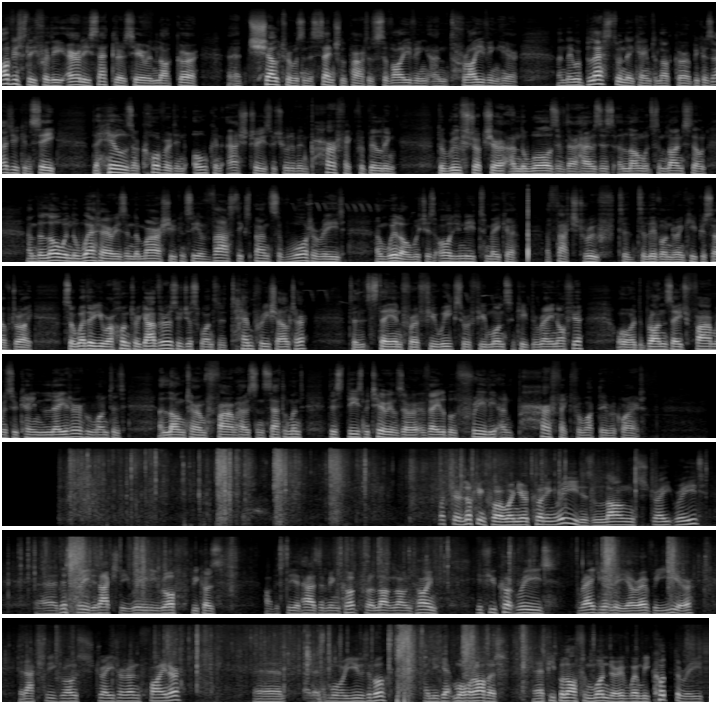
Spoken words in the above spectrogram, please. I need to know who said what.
Speaker 1: Obviously, for the early settlers here in Lough Gur, uh, shelter was an essential part of surviving and thriving here. And they were blessed when they came to Lough Gur because, as you can see, the hills are covered in oak and ash trees, which would have been perfect for building the roof structure and the walls of their houses, along with some limestone. And below in the wet areas in the marsh, you can see a vast expanse of water reed and willow, which is all you need to make a, a thatched roof to, to live under and keep yourself dry. So whether you were hunter gatherers who just wanted a temporary shelter to stay in for a few weeks or a few months and keep the rain off you, or the Bronze Age farmers who came later who wanted a long-term farmhouse and settlement, this, these materials are available freely and perfect for what they required. What you're looking for when you're cutting reed is long straight reed. Uh, this reed is actually really rough because obviously it hasn't been cut for a long long time. If you cut reeds regularly or every year it actually grows straighter and finer and, and it's more usable and you get more of it. Uh, people often wonder when we cut the reed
